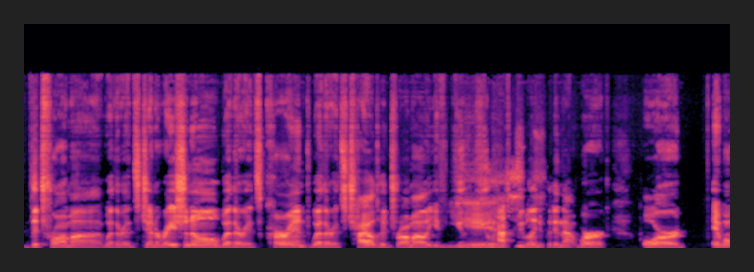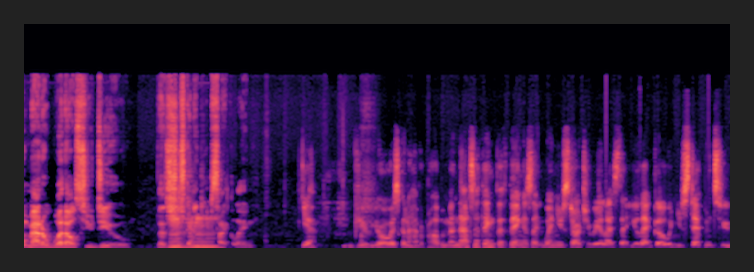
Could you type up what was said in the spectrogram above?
the trauma, whether it's generational, whether it's current, whether it's childhood trauma. If you you have to be willing to put in that work, or it won't matter what else you do. That's just going to keep mm-hmm. cycling. you, you're always going to have a problem. And that's i think the thing is like when you start to realize that you let go and you step into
